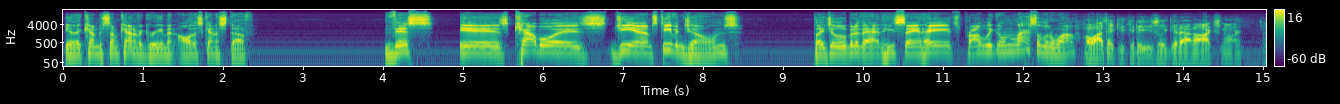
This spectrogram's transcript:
you know they come to some kind of agreement. All this kind of stuff. This is Cowboys GM Stephen Jones. Played you a little bit of that. He's saying, "Hey, it's probably going to last a little while." Oh, I think you could easily get out of Oxnard uh,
